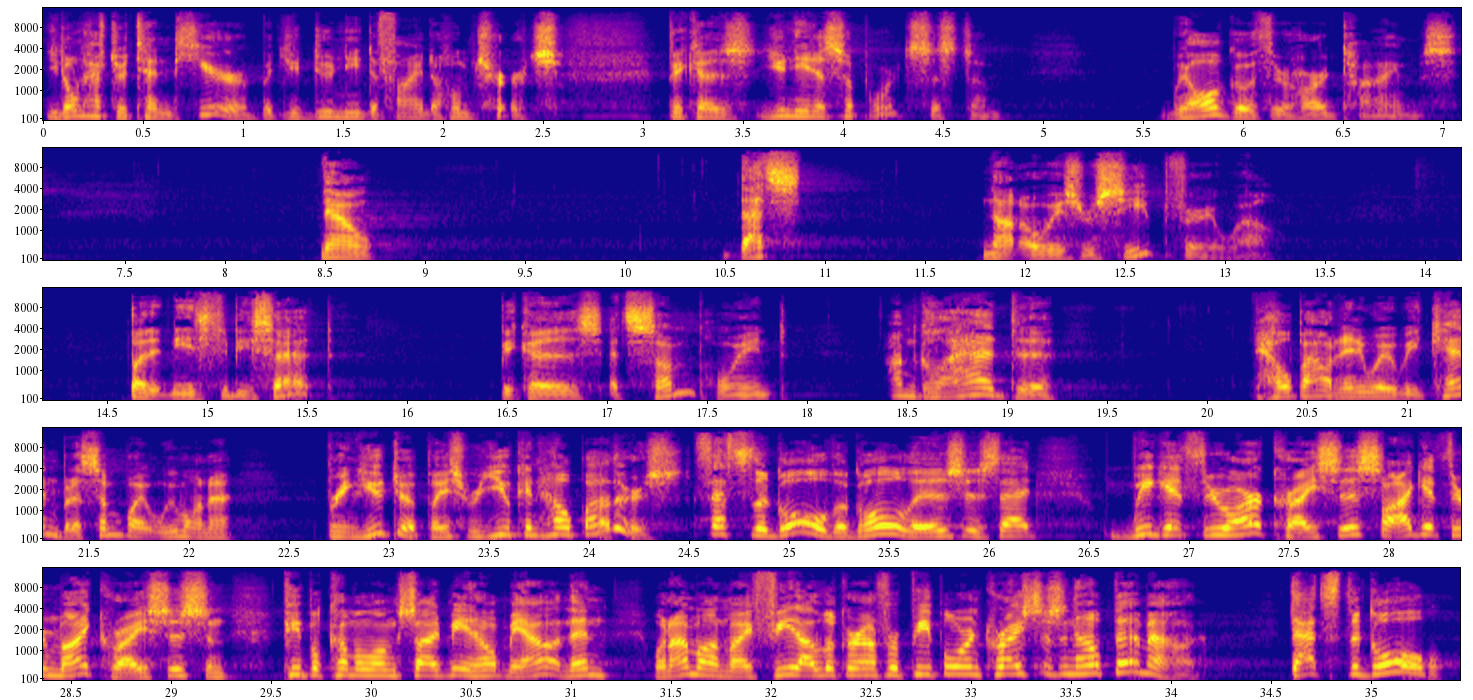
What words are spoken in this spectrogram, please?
you don't have to attend here, but you do need to find a home church because you need a support system. We all go through hard times. Now, that's not always received very well, but it needs to be said because at some point, I'm glad to help out any way we can, but at some point, we want to bring you to a place where you can help others. That's the goal. The goal is, is that we get through our crisis. I get through my crisis and people come alongside me and help me out. And then when I'm on my feet, I look around for people who are in crisis and help them out. That's the goal.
